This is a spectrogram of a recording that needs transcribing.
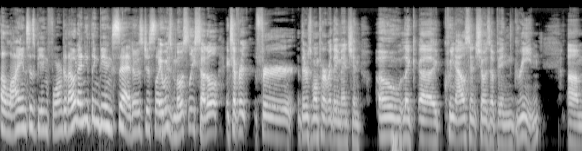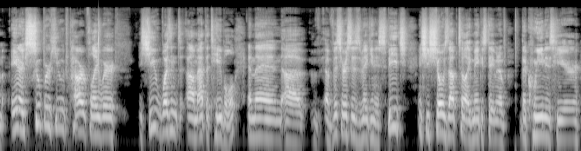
alliances being formed without anything being said. It was just like it was mostly subtle, except for for there's one part where they mention, oh, like uh, Queen Alicent shows up in green, um, in a super huge power play where she wasn't um at the table, and then uh, Viserys is making his speech, and she shows up to like make a statement of the Queen is here.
